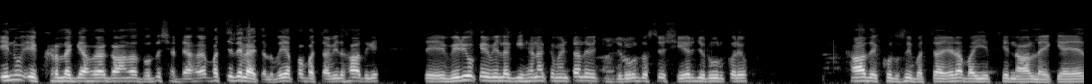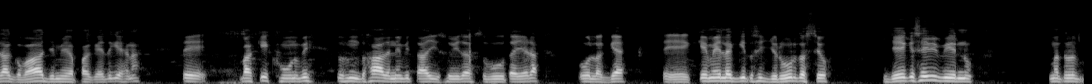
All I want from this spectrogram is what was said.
ਇਹਨੂੰ ਏਖੜ ਲੱਗਿਆ ਹੋਇਆ ਗਾਂ ਦਾ ਦੁੱਧ ਛੱਡਿਆ ਹੋਇਆ। ਬੱਚੇ ਦੇ ਲੈ ਚੱਲ ਬਈ ਆਪਾਂ ਬੱਚਾ ਵੀ ਦਿਖਾ ਦਈਏ। ਤੇ ਵੀਡੀਓ ਕਿਵੇਂ ਲੱਗੀ ਹੈ ਨਾ ਕਮੈਂਟਾਂ ਦੇ ਵਿੱਚ ਜਰੂਰ ਦੱਸਿਓ ਸ਼ੇਅਰ ਜਰੂਰ ਕਰਿਓ। ਆਹ ਦੇਖੋ ਤੁਸੀਂ ਬੱਚਾ ਜਿਹੜਾ ਬਾਈ ਇੱਥੇ ਨਾਲ ਲੈ ਕੇ ਆਇਆ, ਇਹਦਾ ਗਵਾਹ ਜਿਵੇਂ ਆਪਾਂ ਕਹਿ ਦਈਏ, ਹਨਾ? ਤੇ ਬਾਕੀ ਖੂਨ ਵੀ ਤੁਹਾਨੂੰ ਦਿਖਾ ਦਿੰਨੇ ਵੀ ਤਾਜੀ ਸੂਈ ਦਾ ਸਬੂਤ ਹੈ ਜਿਹੜਾ, ਉਹ ਲੱਗਿਆ। ਤੇ ਕਿਵੇਂ ਲੱਗੀ ਤੁਸੀਂ ਜਰੂਰ ਦੱਸਿਓ। ਜੇ ਕਿਸੇ ਵੀ ਵੀਰ ਨੂੰ ਮਤਲਬ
